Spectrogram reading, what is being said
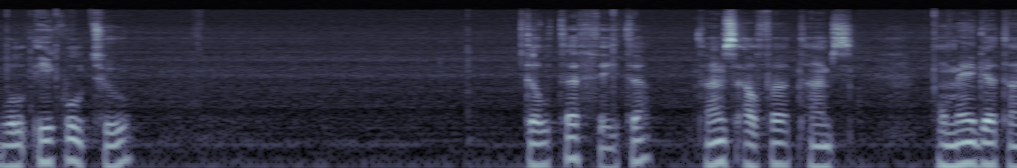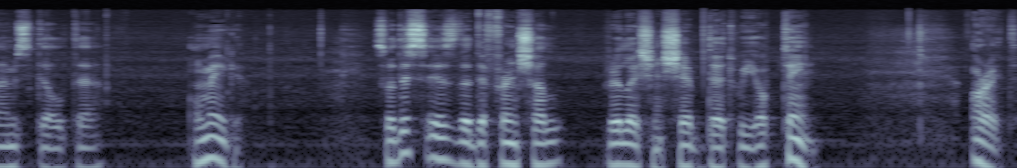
will equal to delta theta times alpha times omega times delta omega. So this is the differential relationship that we obtain. Alright,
